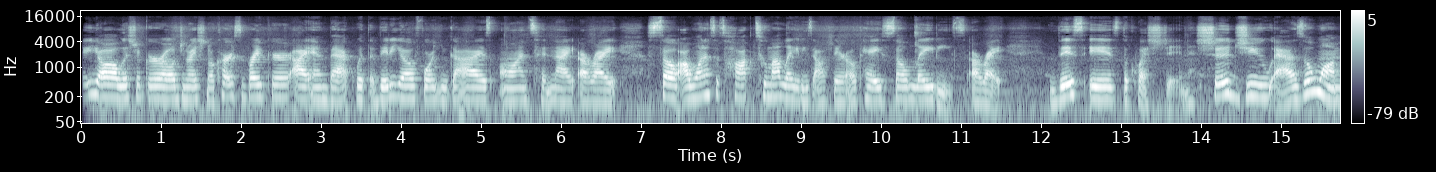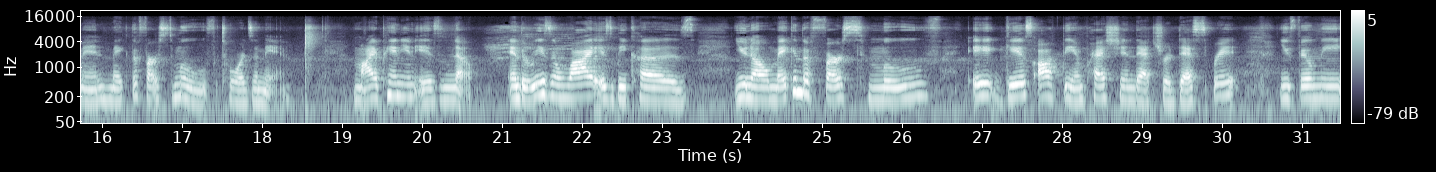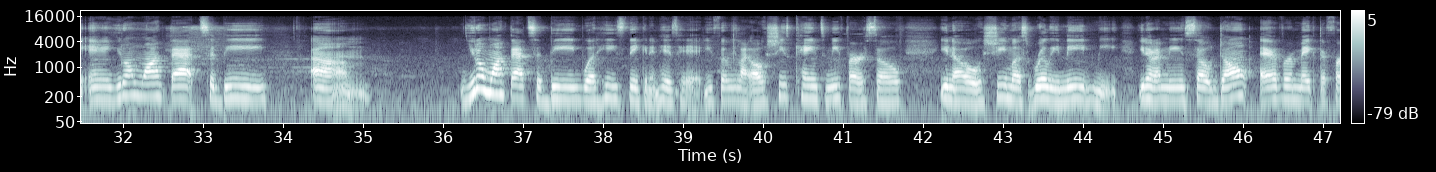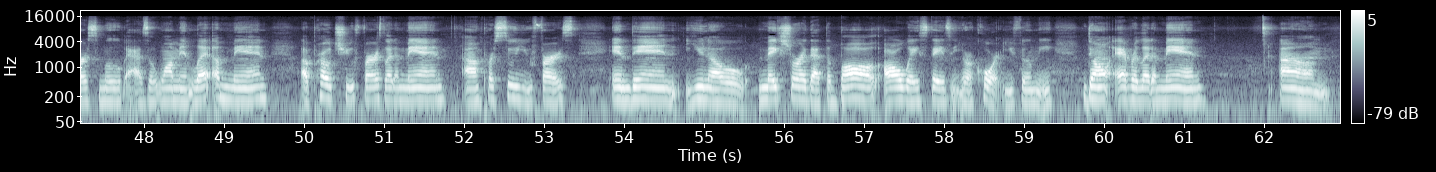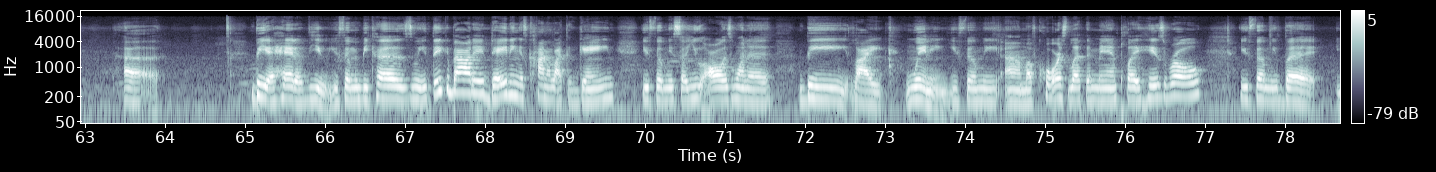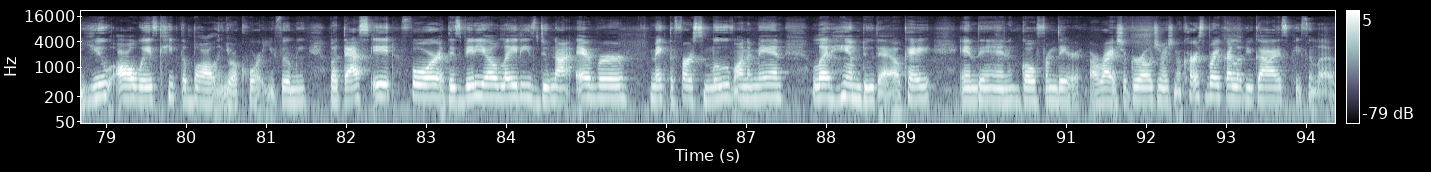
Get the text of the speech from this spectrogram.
Hey y'all, it's your girl, Generational Curse Breaker. I am back with a video for you guys on tonight, all right? So I wanted to talk to my ladies out there, okay? So ladies, all right, this is the question. Should you, as a woman, make the first move towards a man? My opinion is no. And the reason why is because, you know, making the first move it gives off the impression that you're desperate. You feel me? And you don't want that to be um you don't want that to be what he's thinking in his head. You feel me? Like, oh, she came to me first, so you know, she must really need me. You know what I mean? So don't ever make the first move as a woman. Let a man approach you first. Let a man um, pursue you first and then you know make sure that the ball always stays in your court you feel me? Don't ever let a man um uh be ahead of you you feel me? Because when you think about it dating is kind of like a game you feel me? So you always want to be like winning you feel me? Um of course let the man play his role you feel me? But you always keep the ball in your court you feel me? But that's it for this video ladies. Do not ever make the first move on a man. Let him do that okay? And then go from there. All right it's your girl generational curse breaker. I love you guys. Peace and love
